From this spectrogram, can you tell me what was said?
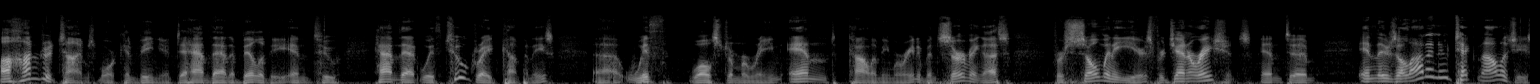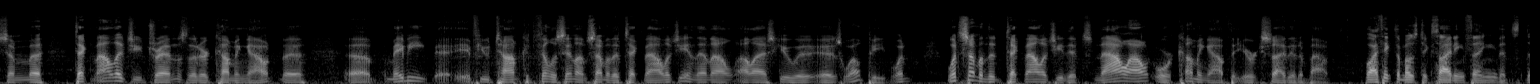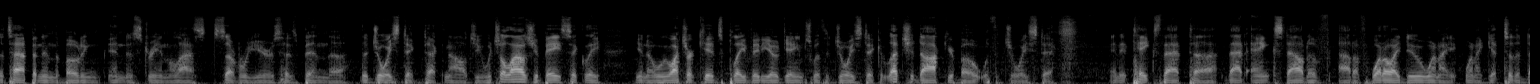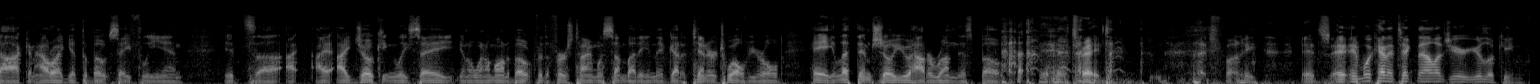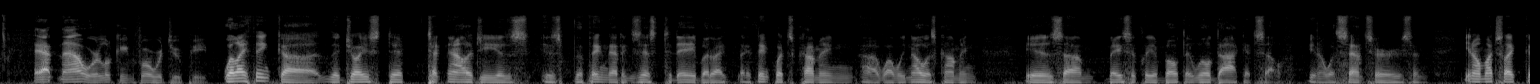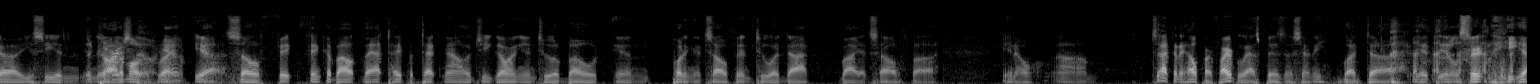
a hundred times more convenient to have that ability and to have that with two great companies, uh, with Walstrom Marine and Colony Marine, have been serving us for so many years, for generations, and uh, and there's a lot of new technology, some uh, technology trends that are coming out. Uh, uh, maybe uh, if you, Tom, could fill us in on some of the technology, and then I'll, I'll ask you uh, as well, Pete. What what's some of the technology that's now out or coming out that you're excited about? Well, I think the most exciting thing that's that's happened in the boating industry in the last several years has been the the joystick technology, which allows you basically, you know, we watch our kids play video games with a joystick. It lets you dock your boat with a joystick, and it takes that uh, that angst out of out of what do I do when I when I get to the dock and how do I get the boat safely in? It's uh, I, I, I jokingly say you know when I'm on a boat for the first time with somebody and they've got a 10 or 12 year old hey let them show you how to run this boat. That's right. That's funny it's and what kind of technology are you looking at now or looking forward to Pete well I think uh, the joystick technology is is the thing that exists today but I, I think what's coming uh, what we know is coming is um, basically a boat that will dock itself you know with sensors and you know, much like uh, you see in, in the, the automotive, now, right? Yeah. yeah. So f- think about that type of technology going into a boat and putting itself into a dock by itself. Uh, you know, um, it's not going to help our fiberglass business any, but uh, it, will certainly,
